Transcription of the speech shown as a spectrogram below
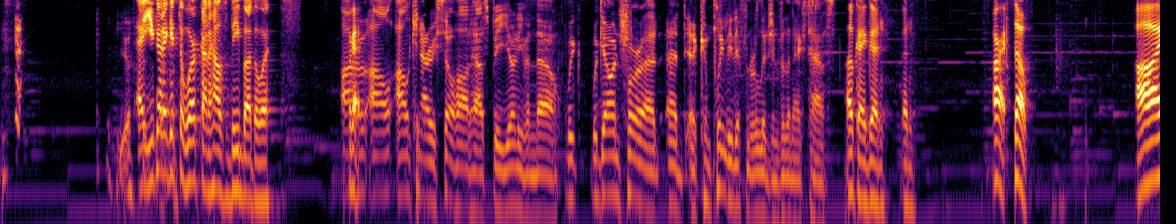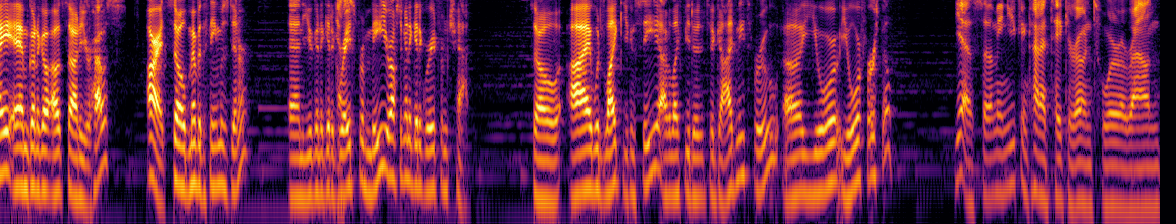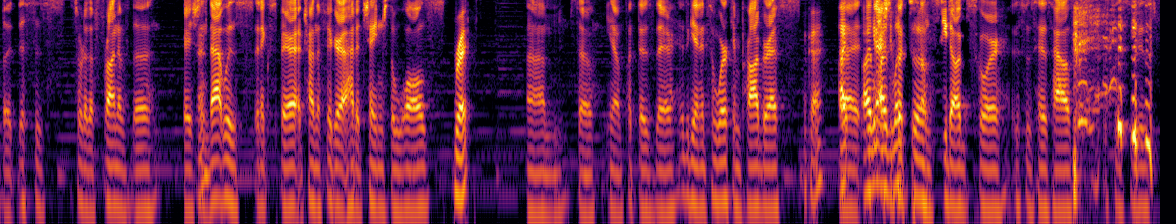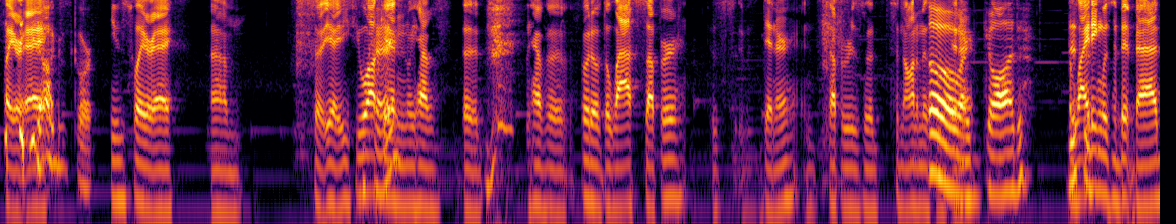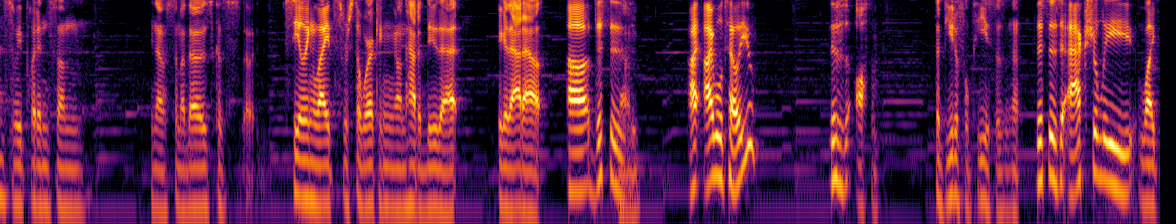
Hey, you got to get to work on House B, by the way. Okay. I, I'll I'll carry so hard, House B. You don't even know. We we're going for a, a, a completely different religion for the next house. Okay, good. Good. All right, so I am gonna go outside of your house. All right, so remember the theme was dinner, and you're gonna get a grade from me. You're also gonna get a grade from chat. So I would like you can see I would like for you to, to guide me through uh, your your first build. Yeah, so I mean, you can kind of take your own tour around, but this is sort of the front of the creation. That was an experiment trying to figure out how to change the walls. Right. Um, so you know, put those there. Again, it's a work in progress. Okay. Uh, I- you I- can I actually let put this the- on Sea Dog's score. This was his house. This was This was is player A. Sea Dog's score. He was player A. Um, so yeah, if you walk Okay. in, we have the we have a photo of the Last Supper because it was dinner, and supper is a synonymous Oh with my god. The This is- lighting was a bit bad, so we put in some, you know, some of those because ceiling lights. We're still working on how to do that, figure that out. Uh, this is, Um, I, I will tell you, this is awesome. It's a beautiful piece, isn't it? This is actually like,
